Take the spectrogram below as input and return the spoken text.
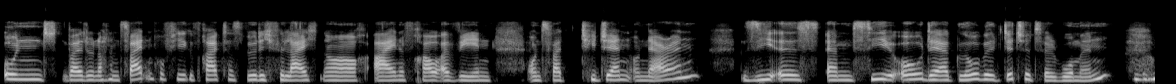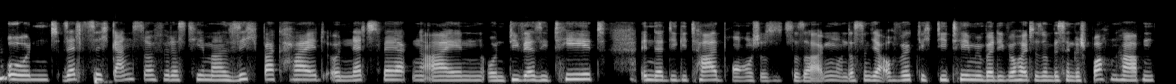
Und weil du nach einem zweiten Profil gefragt hast, würde ich vielleicht noch eine Frau erwähnen, und zwar Tijen O'Naran. Sie ist ähm, CEO der Global Digital Woman. mhm. und setzt sich ganz doll für das Thema Sichtbarkeit und Netzwerken ein und Diversität in der Digitalbranche sozusagen. Und das sind ja auch wirklich die Themen, über die wir heute so ein bisschen gesprochen haben.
